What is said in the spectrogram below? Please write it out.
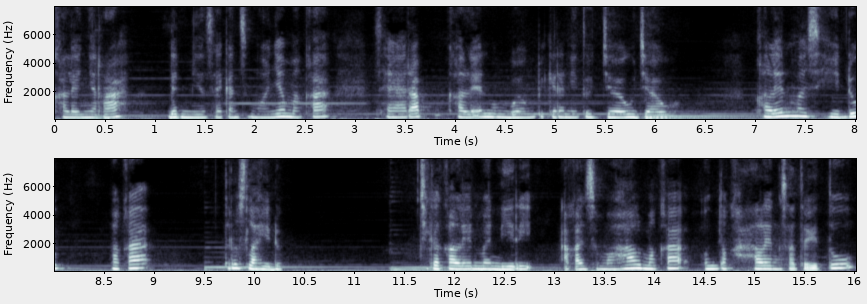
kalian nyerah dan menyelesaikan semuanya, maka saya harap kalian membuang pikiran itu jauh-jauh. Kalian masih hidup, maka teruslah hidup. Jika kalian mandiri akan semua hal, maka untuk hal yang satu itu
